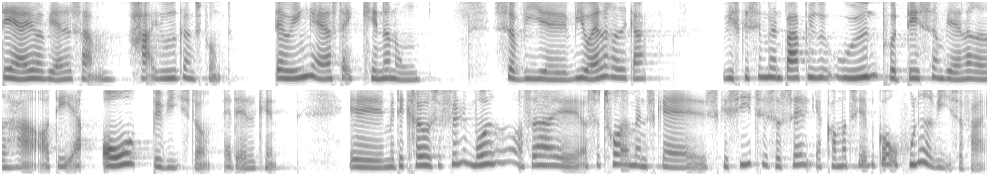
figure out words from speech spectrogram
det er jo, at vi alle sammen har et udgangspunkt. Der er jo ingen af os, der ikke kender nogen. Så vi, øh, vi er jo allerede i gang. Vi skal simpelthen bare bygge uden på det, som vi allerede har, og det er overbevist om, at alle kan. Øh, men det kræver selvfølgelig mod, og så, øh, og så tror jeg, man skal, skal sige til sig selv, jeg kommer til at begå hundredvis af fejl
